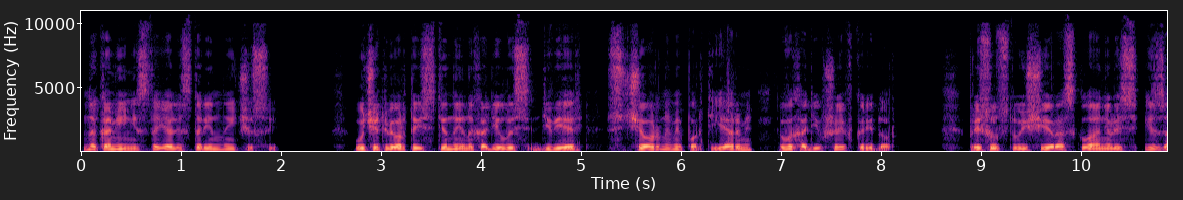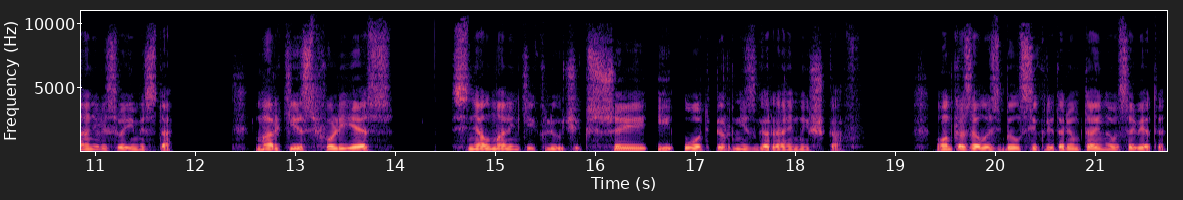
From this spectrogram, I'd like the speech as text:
На камине стояли старинные часы. У четвертой стены находилась дверь с черными портьерами, выходившая в коридор. Присутствующие раскланялись и заняли свои места. Маркиз Фольес снял маленький ключик с шеи и отпер несгораемый шкаф. Он, казалось, был секретарем тайного совета.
